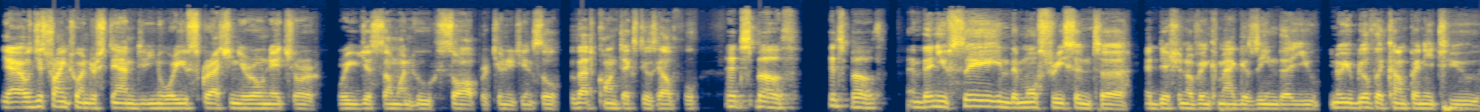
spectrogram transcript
Yeah, I was just trying to understand, you know, were you scratching your own itch or were you just someone who saw opportunity? And so that context is helpful. It's both. It's both. And then you say in the most recent uh, edition of Inc. magazine that you, you know, you built the company to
